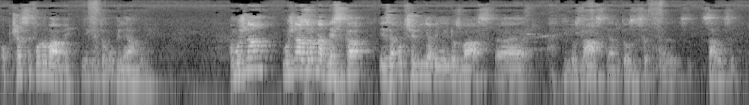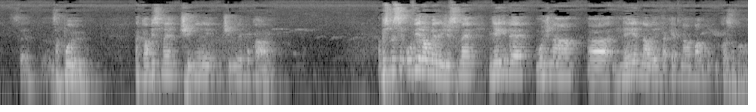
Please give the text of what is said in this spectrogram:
občas se podobáme někdy tomu Biliamovi. A možná, možná zrovna dneska je zapotřebí, aby někdo z vás, někdo z nás, já do toho se, sám se, se zapojuju, tak aby jsme činili, činili pokání. Aby jsme si uvědomili, že jsme někde možná nejednali tak, jak nám Pán Bůh ukazoval.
